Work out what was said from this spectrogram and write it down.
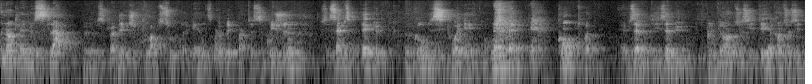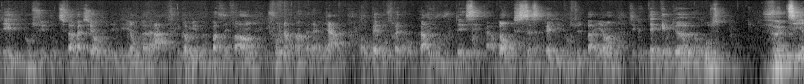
en anglais le SLAP, Strategic Lawsuit Against Public Participation. C'est simple, dès qu'un groupe de citoyens respecte contre les abus d'une grande société. La grande société les poursuit pour diffamation pour des millions de dollars. Et comme ils ne peuvent pas se défendre, il faut une entente à l'amiable. On paie vos frais d'avocat, ils vont vous décès. donc, ça s'appelle les poursuites baillons. C'est que dès que quelqu'un veut dire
